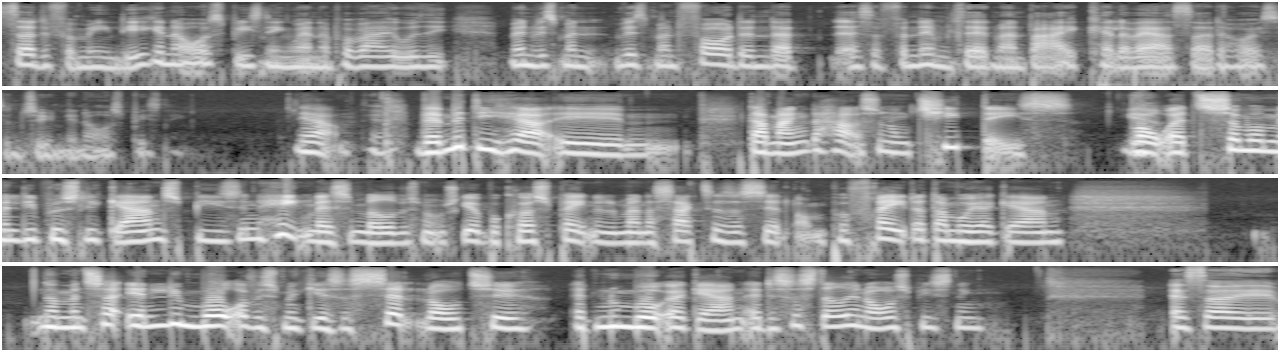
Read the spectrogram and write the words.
så er det formentlig ikke en overspisning, man er på vej ud i. Men hvis man, hvis man får den der altså fornemmelse af, at man bare ikke kan lade være, så er det højst sandsynligt en overspisning. Ja. ja. Hvad med de her, øh, der er mange, der har sådan nogle cheat days, ja. hvor at så må man lige pludselig gerne spise en hel masse mad, hvis man måske er på kostplan, eller man har sagt til sig selv, om på fredag, der må jeg gerne. Når man så endelig må, og hvis man giver sig selv lov til, at nu må jeg gerne, er det så stadig en overspisning? Altså, øh,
